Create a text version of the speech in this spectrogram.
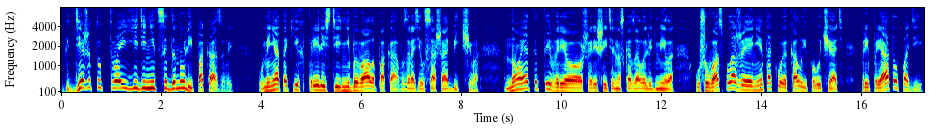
«Где же тут твои единицы до нули? Показывай». «У меня таких прелестей не бывало пока», — возразил Саша обидчиво. «Но это ты врешь», — решительно сказала Людмила. «Уж у вас положение такое, колы получать. Припрятал, поди».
